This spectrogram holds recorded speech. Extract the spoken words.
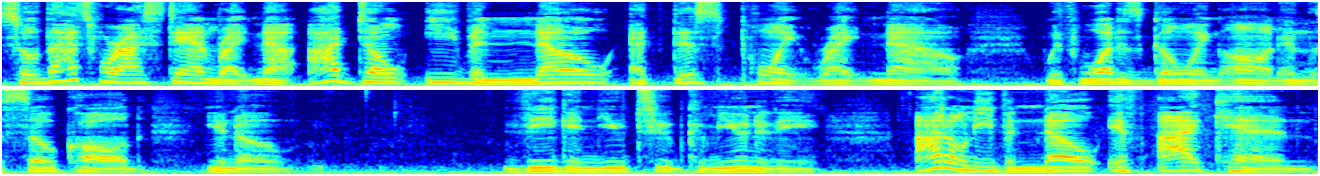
so that's where I stand right now. I don't even know at this point right now with what is going on in the so-called, you know, vegan YouTube community. I don't even know if I can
